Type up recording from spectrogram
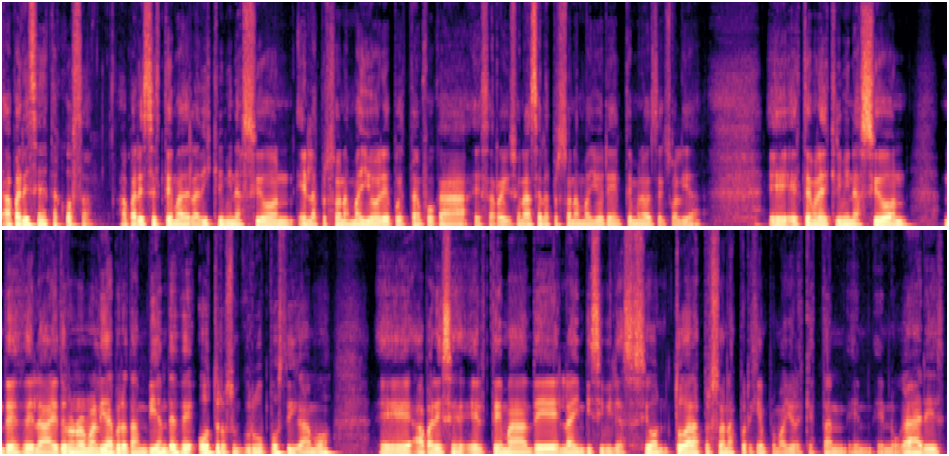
aparecen estas cosas. Aparece el tema de la discriminación en las personas mayores, pues está enfocada esa revisión hacia las personas mayores en términos de sexualidad, eh, el tema de discriminación desde la heteronormalidad, pero también desde otros grupos, digamos, eh, aparece el tema de la invisibilización. Todas las personas, por ejemplo, mayores que están en, hogares,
